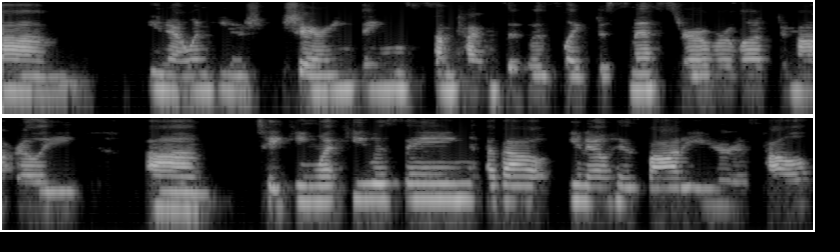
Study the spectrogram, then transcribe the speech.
um you know when he was sharing things sometimes it was like dismissed or overlooked and not really um taking what he was saying about you know his body or his health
